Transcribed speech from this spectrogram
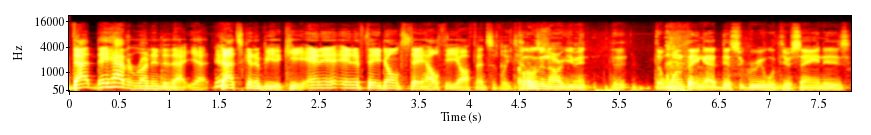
that they haven't run into that yet. That's going to be the key. And i- and if they don't stay healthy offensively, too. Closing argument. The, the one thing I disagree with you're saying is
